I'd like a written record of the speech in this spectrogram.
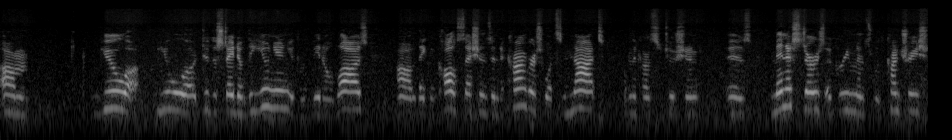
Um, you you uh, do the State of the Union. You can veto laws. Um, they can call sessions into Congress. What's not in the Constitution is ministers' agreements with countries,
